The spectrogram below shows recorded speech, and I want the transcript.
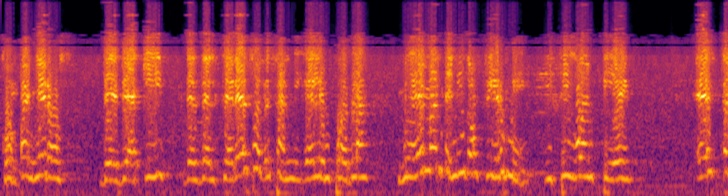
Compañeros, desde aquí, desde el Cerezo de San Miguel en Puebla, me he mantenido firme y sigo en pie. Esta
